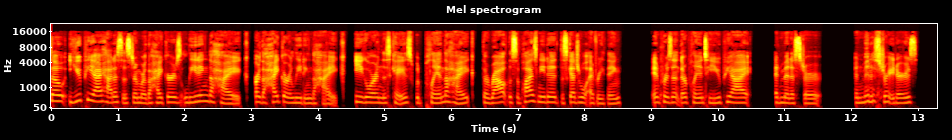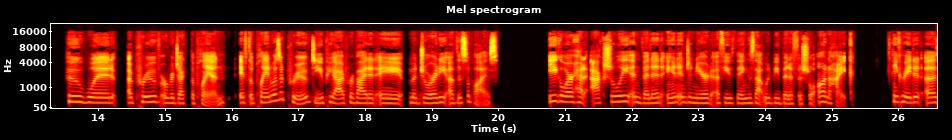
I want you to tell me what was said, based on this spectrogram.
So UPI had a system where the hikers leading the hike, or the hiker leading the hike, Igor in this case, would plan the hike, the route, the supplies needed, the schedule, everything, and present their plan to UPI administer administrators who would approve or reject the plan. If the plan was approved, UPI provided a majority of the supplies. Igor had actually invented and engineered a few things that would be beneficial on a hike. He created a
